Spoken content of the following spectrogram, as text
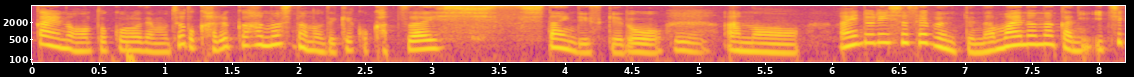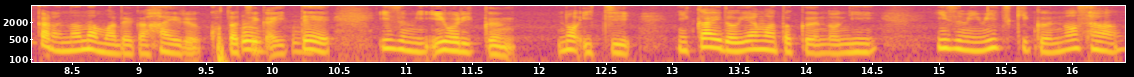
回のところでもちょっと軽く話したので結構割愛ししたいんですけどうん。あのアイドリッシュセブンって名前の中に1から7までが入る子たちがいて、泉伊織くんの1二階堂大和くんの2泉美月くんの3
